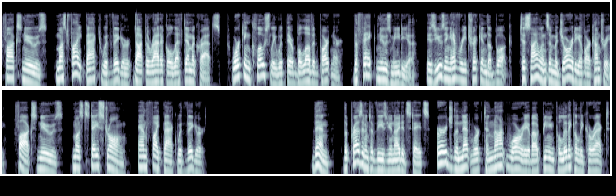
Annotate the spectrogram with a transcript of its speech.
Fox News must fight back with vigor. The radical left Democrats, working closely with their beloved partner, the fake news media, is using every trick in the book to silence a majority of our country. Fox News must stay strong and fight back with vigor. Then, the president of these United States urged the network to not worry about being politically correct.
